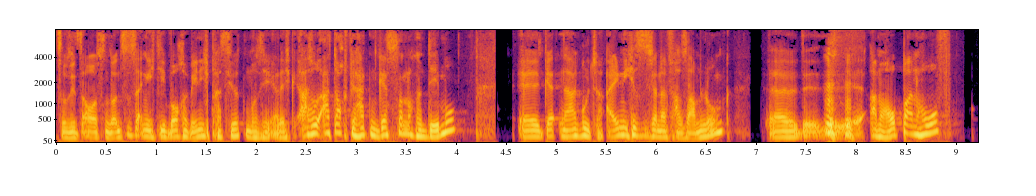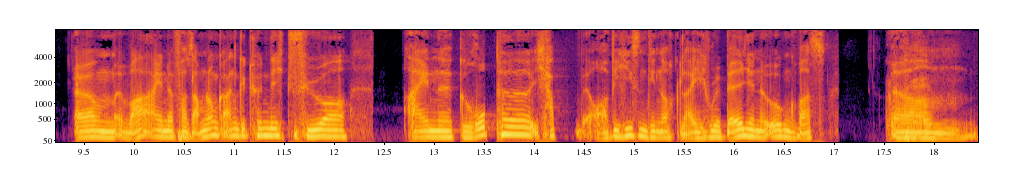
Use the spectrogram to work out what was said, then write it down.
So sieht's aus. Und sonst ist eigentlich die Woche wenig passiert, muss ich ehrlich. Also, ah doch, wir hatten gestern noch eine Demo. Äh, na gut, eigentlich ist es ja eine Versammlung. Äh, am Hauptbahnhof ähm, war eine Versammlung angekündigt für eine Gruppe, ich habe, oh, wie hießen die noch gleich? Rebellion irgendwas. Okay. Ähm,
